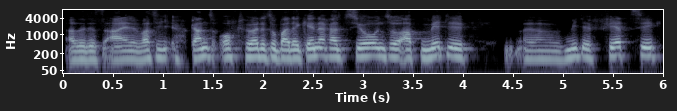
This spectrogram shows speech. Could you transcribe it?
Also das eine, was ich ganz oft hörte, so bei der Generation so ab Mitte, äh, Mitte 40,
